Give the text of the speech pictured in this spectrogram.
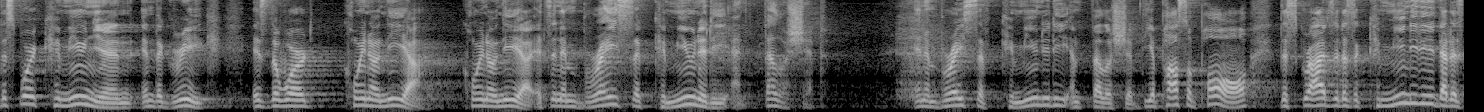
This word communion in the Greek is the word koinonia. Koinonia. It's an embrace of community and fellowship. An embrace of community and fellowship. The Apostle Paul describes it as a community that is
